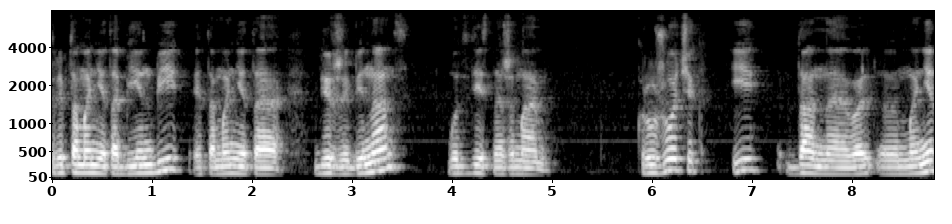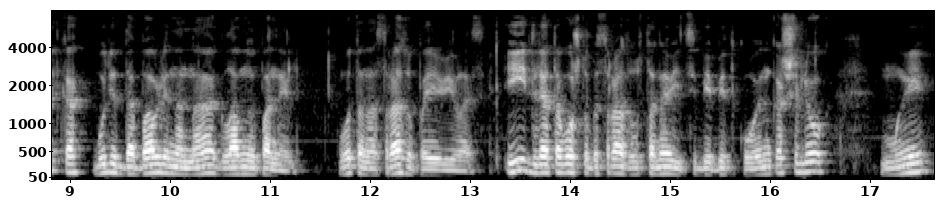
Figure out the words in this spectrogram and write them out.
криптомонета BNB, это монета биржи Binance. Вот здесь нажимаем кружочек и данная э, монетка будет добавлена на главную панель. Вот она сразу появилась. И для того, чтобы сразу установить себе биткоин кошелек, мы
